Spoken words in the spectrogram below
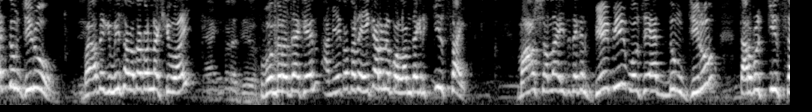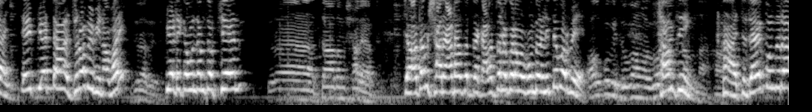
একদম জিরো ভাই আপনি কি মিশা কথা কর নাকি ভাই? বন্ধুরা দেখেন আমি এই কথাটা এই কারণে বললাম দেখেন কি সাইজ এই যে দেখেন বেবি বলছে একদম জিরো তারপর কি সাইজ এই পিয়ারটা জোড়া বেবি না ভাই? পিয়ারটা কেমন দাম চাচ্ছেন? চা দাম সাড়ে আট। চা দাম সাড়ে আট হাজার টাকা। আলোচনা করে আমার বন্ধুরা নিতে পারবে? অল্প কিছু সামথিং একদম না, হ্যাঁ। আচ্ছা যাই হোক বন্ধুরা।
